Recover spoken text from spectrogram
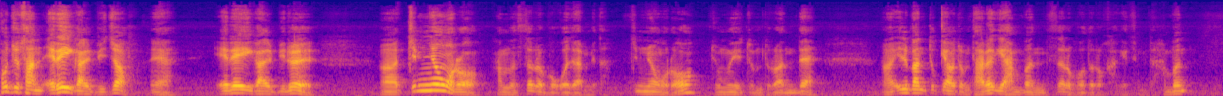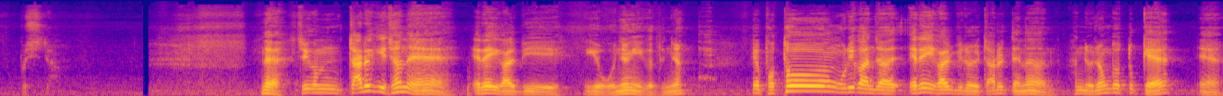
호주산 LA 갈비죠. 예, LA 갈비를 어, 찜용으로 한번 썰어 보고자 합니다. 찜용으로 주문이 좀 들어왔는데 어, 일반 두께와 좀 다르게 한번 썰어 보도록 하겠습니다. 한번 보시죠. 네, 지금 자르기 전에 LA 갈비 이게 원형이거든요. 보통 우리가 이제 LA 갈비를 자를 때는 한 요 정도 두께, 예,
